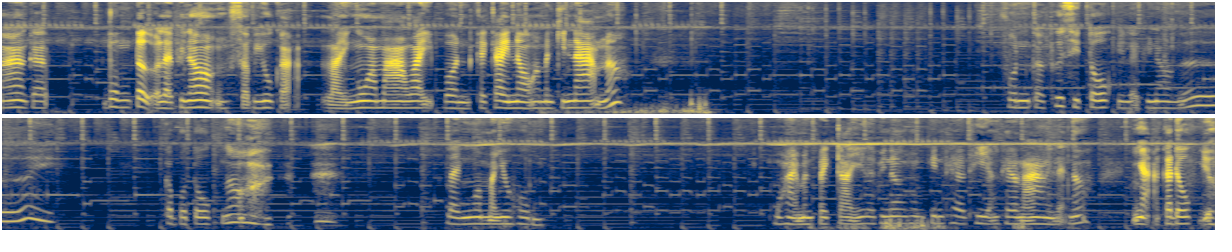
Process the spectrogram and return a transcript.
มาก็ ดงเต๋ออะไรพี่น้องสบิวกะไหลงัวมาไว้บอนใกล้ๆน้องให้มันกินน้ำเนาะฝนก็คือสิตกอยู่แหละพี่น้องเอ้ยกับโบตกเนาะไหลงัวมาอยู่ห่มบ่ให้มันไปไกลเลยพี่น้องทำกินแถวเทียงแถวนานี่แหละเนาะหยากระดกอยู่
